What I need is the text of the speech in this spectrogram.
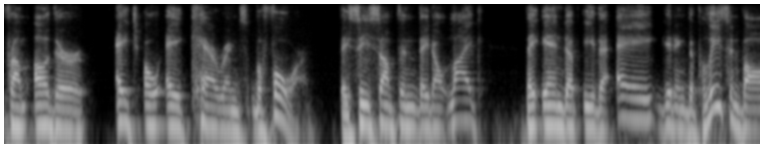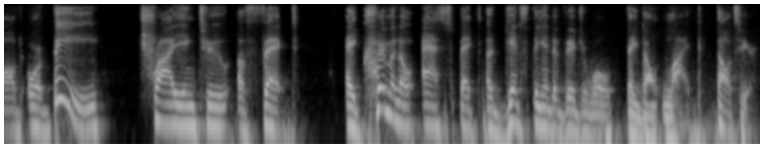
from other HOA Karens before. They see something they don't like, they end up either A, getting the police involved, or B, trying to affect a criminal aspect against the individual they don't like. Thoughts here?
